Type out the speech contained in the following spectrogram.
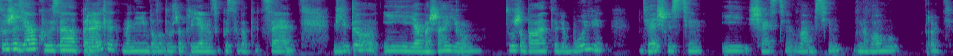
Дуже дякую за перегляд. Мені було дуже приємно записувати це відео, і я бажаю дуже багато любові, вдячності і щастя вам всім в новому році.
